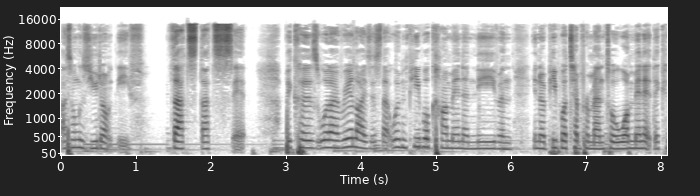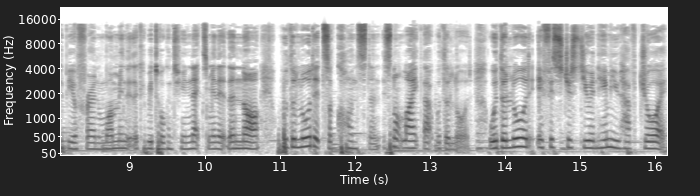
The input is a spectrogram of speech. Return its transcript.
as long as you don't leave, that's that's it because what i realize is that when people come in and leave and you know people are temperamental one minute they could be your friend one minute they could be talking to you next minute they're not. With the lord it's a constant. It's not like that with the lord. With the lord if it's just you and him you have joy.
